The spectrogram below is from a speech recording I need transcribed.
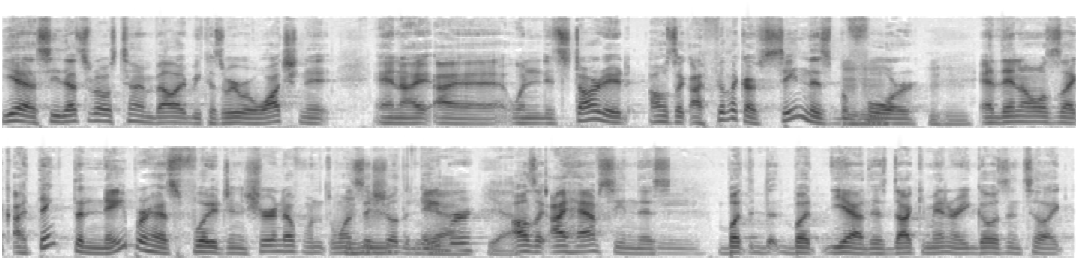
yeah. See, that's what I was telling Valerie because we were watching it, and I, I, when it started, I was like, I feel like I've seen this Mm-hmm, before, and then I was like, I think the neighbor has footage, and sure enough, when, once they showed the Mm-hmm. Yeah, neighbor, yeah. I was like, I have seen this, but, but yeah, this documentary goes into like,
